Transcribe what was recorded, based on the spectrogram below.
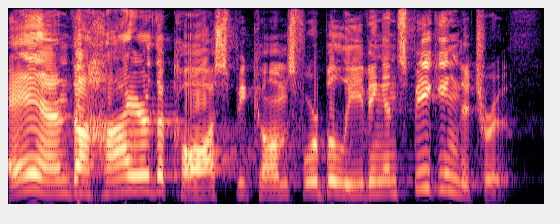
And the higher the cost becomes for believing and speaking the truth.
